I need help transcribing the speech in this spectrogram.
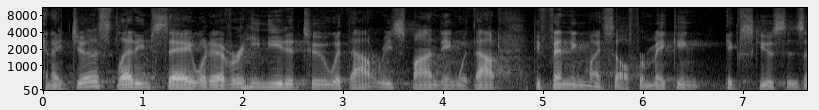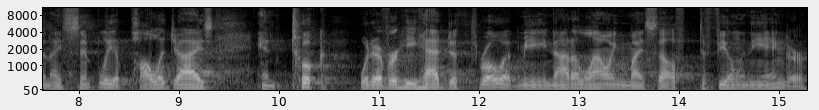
And I just let him say whatever he needed to without responding, without defending myself or making excuses. And I simply apologized and took whatever he had to throw at me, not allowing myself to feel any anger.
